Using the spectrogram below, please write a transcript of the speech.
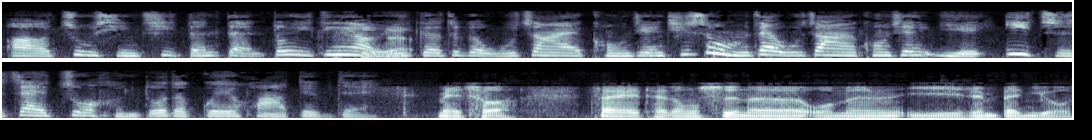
呃助行器等等，都一定要有一个这个无障碍空间。其实我们在无障碍空间也一直在做很多的规划，对不对？没错。在台中市呢，我们以人本友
